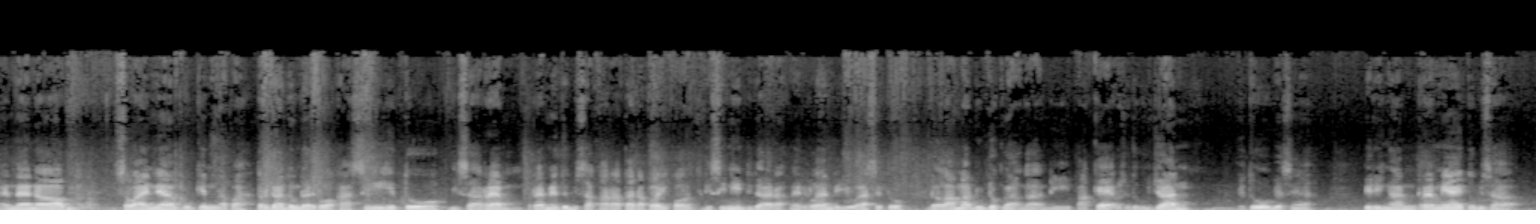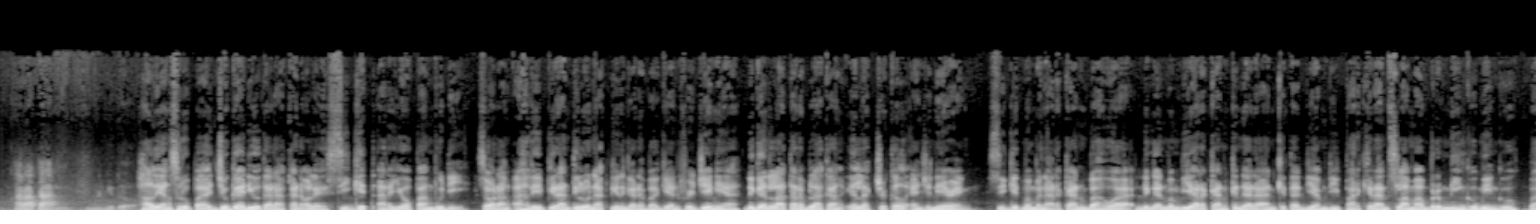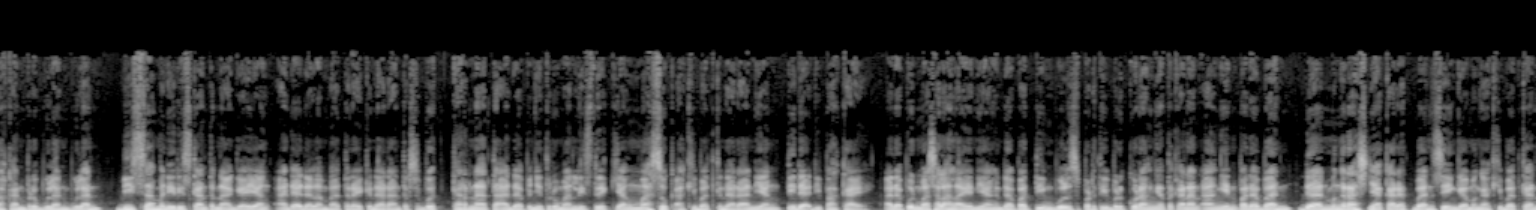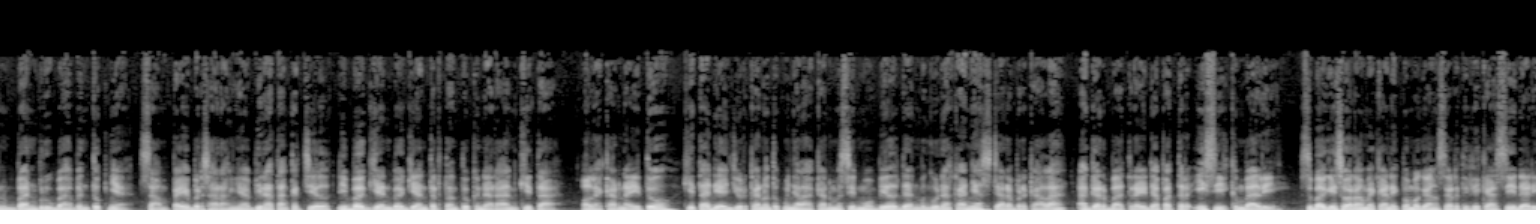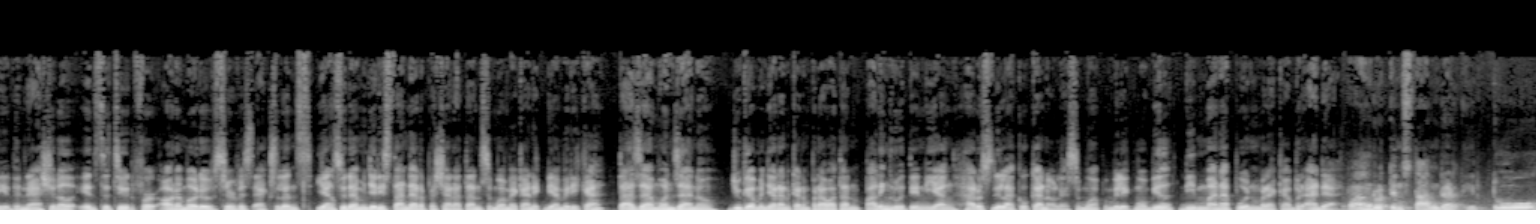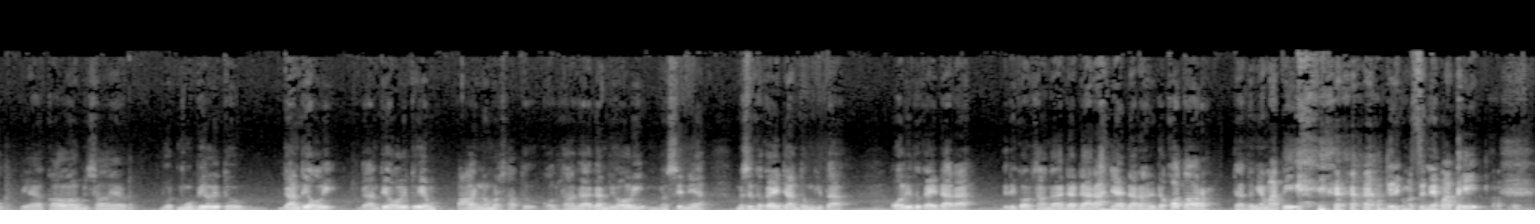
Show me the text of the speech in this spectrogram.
and then um, selainnya mungkin apa tergantung dari lokasi itu bisa rem. Remnya itu bisa karatan apalagi kalau di sini di daerah Maryland di US itu udah lama duduk nggak nggak dipakai terus itu hujan itu biasanya piringan remnya itu bisa karatan gitu. Hal yang serupa juga diutarakan oleh Sigit Aryo Pambudi, seorang ahli piranti lunak di negara bagian Virginia dengan latar belakang electrical engineering. Sigit membenarkan bahwa dengan membiarkan kendaraan kita diam di parkiran selama berminggu-minggu, bahkan berbulan-bulan, bisa meniriskan tenaga yang ada dalam baterai kendaraan tersebut karena tak ada penyetruman listrik yang masuk akibat kendaraan yang tidak dipakai. Adapun masalah lain yang dapat timbul seperti berkurangnya tekanan angin pada ban dan mengerasnya karet ban sehingga mengakibatkan ban berubah bentuknya sampai bersarangnya binatang kecil di bagian-bagian tertentu kendaraan kita. Oleh karena itu, kita dianjurkan untuk menyalakan mesin mobil dan menggunakannya secara berkala agar baterai dapat terisi kembali. Sebagai seorang mekanik pemegang sertifikasi dari The National Institute for Automotive Service Excellence yang sudah menjadi standar persyaratan semua mekanik di Amerika, Taza Monzano juga menyarankan perawatan paling rutin yang harus dilakukan oleh semua pemilik mobil di mana pun mereka berada. Paling rutin standar itu ya kalau misalnya buat mobil itu ganti oli. Ganti oli itu yang paling nomor satu. Kalau misalnya nggak ganti oli, mesinnya, mesin itu kayak jantung kita. Oli itu kayak darah. Jadi kalau misalnya nggak ada darahnya, darah udah kotor, jantungnya mati. Jadi mesinnya mati.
